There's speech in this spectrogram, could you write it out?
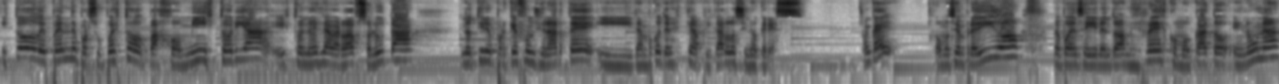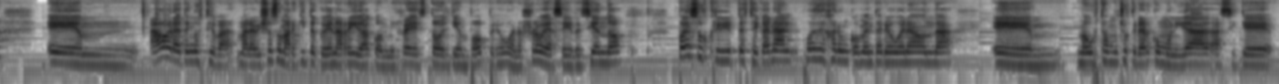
y todo depende, por supuesto, bajo mi historia. Esto no es la verdad absoluta. No tiene por qué funcionarte y tampoco tenés que aplicarlo si no querés. ¿Ok? Como siempre digo, me pueden seguir en todas mis redes como Cato en una. Eh, ahora tengo este ma- maravilloso marquito que ven arriba con mis redes todo el tiempo, pero bueno, yo lo voy a seguir diciendo. Puedes suscribirte a este canal, puedes dejar un comentario buena onda. Eh, me gusta mucho crear comunidad, así que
